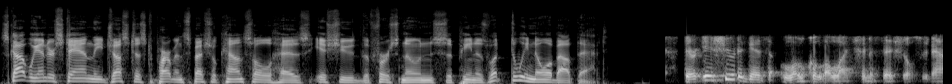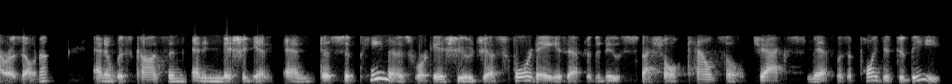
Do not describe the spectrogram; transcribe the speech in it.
Scott, we understand the Justice Department special counsel has issued the first known subpoenas. What do we know about that? They're issued against local election officials in Arizona and in Wisconsin and in Michigan. And the subpoenas were issued just four days after the new special counsel, Jack Smith, was appointed to be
